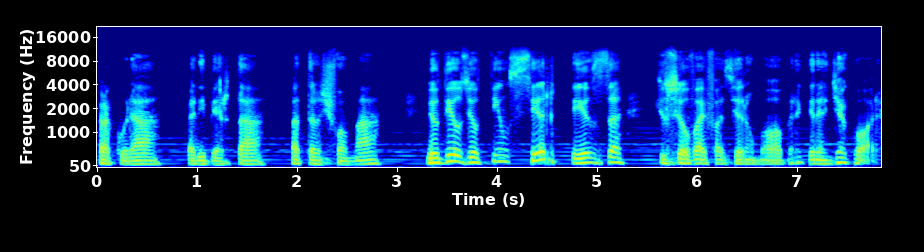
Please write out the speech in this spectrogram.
para curar, para libertar, para transformar. Meu Deus, eu tenho certeza que o Senhor vai fazer uma obra grande agora.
